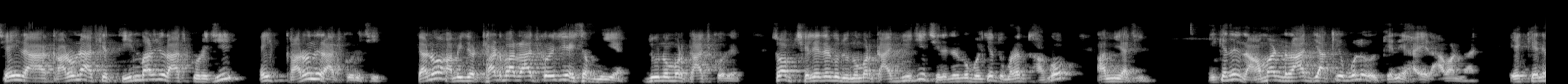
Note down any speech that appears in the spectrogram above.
সেই কারণে আজকে তিনবার যে রাজ করেছি, এই কারণে রাজ করেছি। কেন? আমি যে থার্ড বার রাজ করেছি এইসব নিয়ে, দু নম্বর কাজ করে। সব ছেলেদেরকে দু নম্বর কাজ দিয়েছি, ছেলেদেরকে বলছে, তোমরা থাকো, আমি আছি। এখানে রামায়ণ রাজ যাকে বলে, ওইখানে হয় রাবণ রাজ। এখানে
